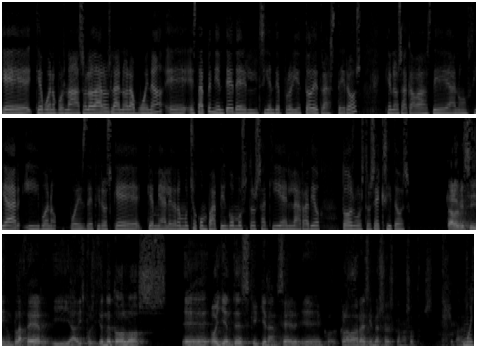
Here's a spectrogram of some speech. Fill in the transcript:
que, que, bueno, pues nada, solo daros la enhorabuena, eh, estar pendiente del siguiente proyecto de Trasteros que nos acabas de anunciar y bueno, pues deciros que, que me alegra mucho compartir con vosotros aquí en la radio todos vuestros éxitos. Claro que sí, un placer y a disposición de todos los eh, oyentes que quieran ser eh, colaboradores e inversores con nosotros. Muy,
